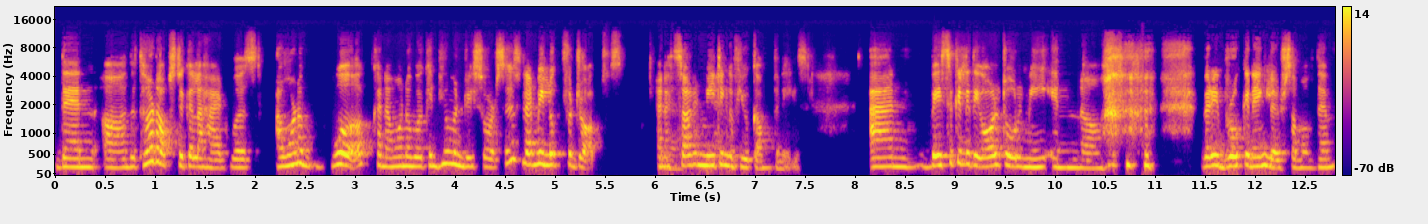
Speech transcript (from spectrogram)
Then uh, the third obstacle i had was i want to work and i want to work in human resources. Let me look for jobs. And yeah. i started meeting a few companies and basically they all told me in uh, very broken english some of them.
